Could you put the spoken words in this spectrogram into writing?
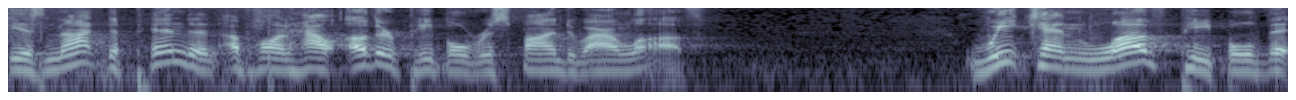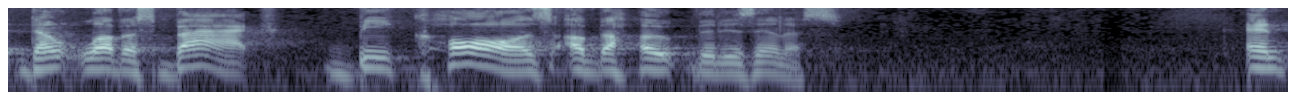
is not dependent upon how other people respond to our love. We can love people that don't love us back because of the hope that is in us. And,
